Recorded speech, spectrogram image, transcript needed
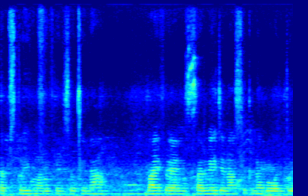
ಸಬ್ಸ್ಕ್ರೈಬ್ ಮಾಡಿ ಫ್ರೆಂಡ್ಸ್ ಓಕೆನಾ ಬಾಯ್ ಫ್ರೆಂಡ್ಸ್ ಸರ್ವೇ ಜನ ಸುಖನ ಭವಂತು.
